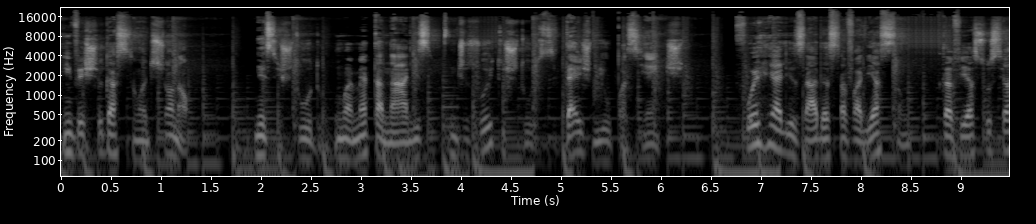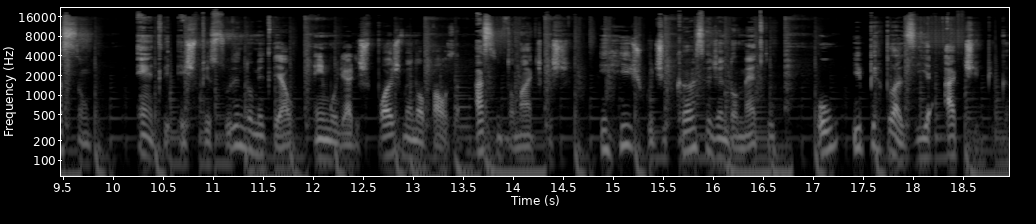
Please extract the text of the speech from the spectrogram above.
investigação adicional. Nesse estudo, uma meta-análise com 18 estudos e 10 mil pacientes, foi realizada essa avaliação para ver a associação entre espessura endometrial em mulheres pós-menopausa assintomáticas e risco de câncer de endométrio ou hiperplasia atípica.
